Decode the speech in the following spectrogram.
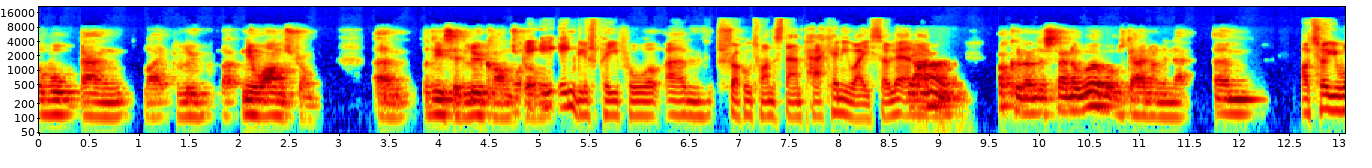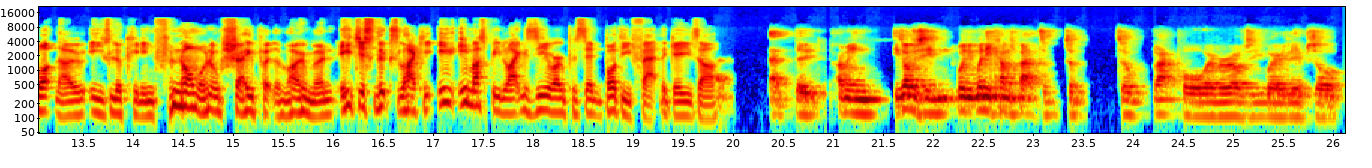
that walked down like Luke, like Neil Armstrong. Um, I think he said Luke Armstrong. Well, English people um, struggle to understand Pac anyway, so let yeah, alone. I, I couldn't understand a word what was going on in that. Um, I'll tell you what, though, he's looking in phenomenal shape at the moment. He just looks like he he, he must be like zero percent body fat. The geezer. That dude. I mean, he's obviously when he, when he comes back to, to to Blackpool, wherever obviously where he lives, or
